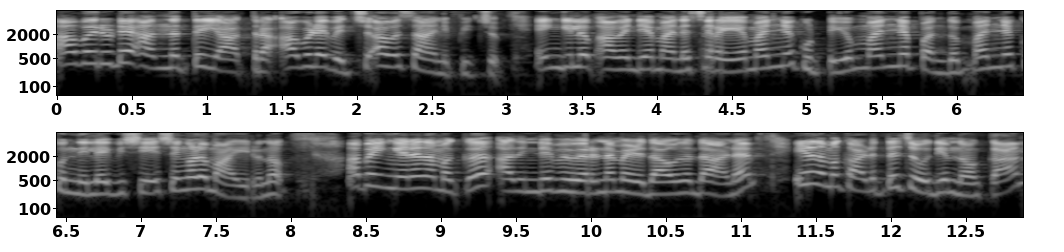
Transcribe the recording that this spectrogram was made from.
അവരുടെ അന്നത്തെ യാത്ര അവിടെ വെച്ച് അവസാനിപ്പിച്ചു. എങ്കിലും അവന്റെ മനസ്സിറയെ മഞ്ഞക്കുട്ടിയും മഞ്ഞപ്പന്തും മഞ്ഞക്കുന്നിലെ വിശേഷങ്ങളുമായിരുന്നു. അപ്പോൾ ഇങ്ങനെ നമുക്ക് അതിന്റെ വിവരണം എഴുതാവുന്നതാണ്. ഇനി നമുക്ക് അടുത്ത ചോദ്യം നോക്കാം.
